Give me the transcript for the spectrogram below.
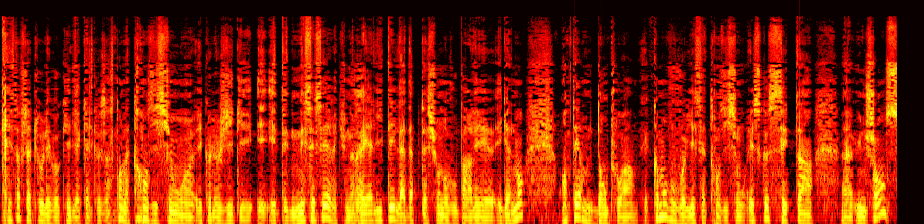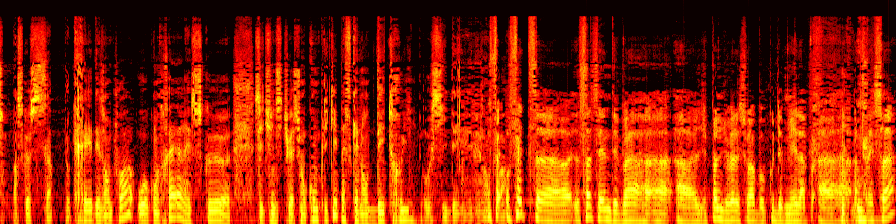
Christophe Châtelot l'évoquait il y a quelques instants, la transition écologique est, nécessaire, est une réalité, l'adaptation dont vous parlez également. En termes d'emploi, comment vous voyez cette transition? Est-ce que c'est un, une chance, parce que ça peut créer des emplois, ou au contraire, est-ce que c'est une situation compliquée parce qu'elle en détruit aussi des, emplois En fait, ça c'est un débat, je pense que je vais recevoir beaucoup de mails après ça,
